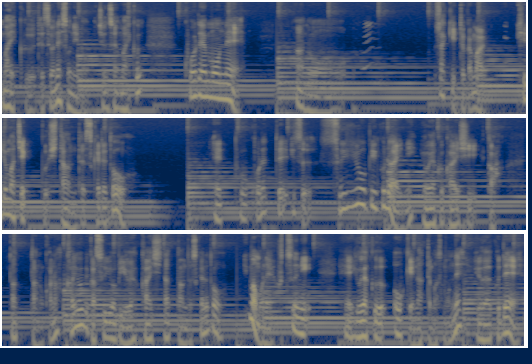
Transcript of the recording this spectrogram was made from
マイクですよね、ソニーの純正マイク。これもね、あの、さっきっていうか、まあ、昼間チェックしたんですけれど、えっと、これっていつ水曜日ぐらいに予約開始かだったのかな？火曜日か水曜日予約開始だったんですけれど、今もね、普通に予約 OK になってますもんね。予約で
